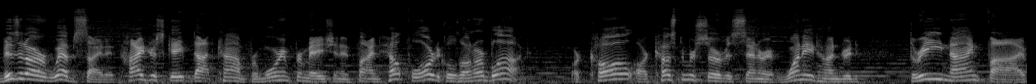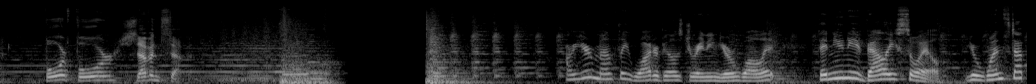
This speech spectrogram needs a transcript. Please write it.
Visit our website at hydroscape.com for more information and find helpful articles on our blog. Or call our customer service center at 1 800 395 4477. Are your monthly water bills draining your wallet? Then you need Valley Soil, your one stop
